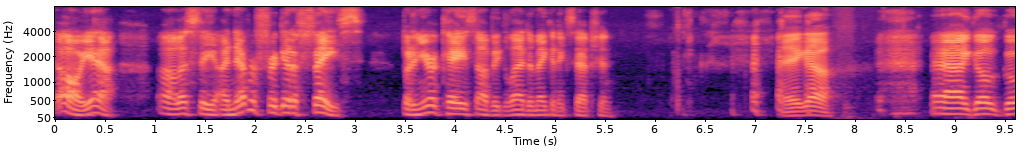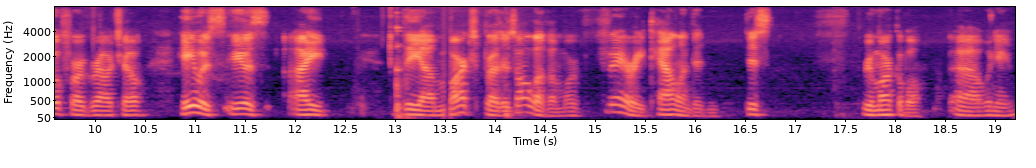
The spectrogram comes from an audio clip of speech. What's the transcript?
Oh, yeah. Uh, let's see. I never forget a face, but in your case, I'll be glad to make an exception. there you go. Uh, go go for a Groucho. He was he was I the uh, Marx brothers, all of them were very talented, just remarkable. Uh, when you,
